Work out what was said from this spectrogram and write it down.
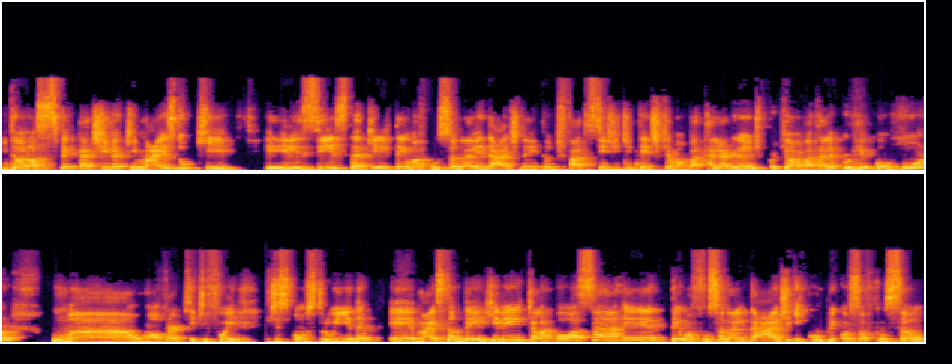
Então, a nossa expectativa é que, mais do que ele exista, que ele tenha uma funcionalidade, né? Então, de fato, assim, a gente entende que é uma batalha grande, porque é uma batalha por recompor uma, uma autarquia que foi desconstruída, é, mas também que, ele, que ela possa é, ter uma funcionalidade e cumprir com a sua função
